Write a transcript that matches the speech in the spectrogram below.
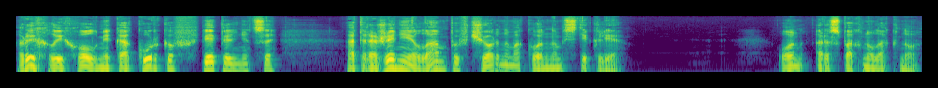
рыхлый холмик окурков в пепельнице, отражение лампы в черном оконном стекле. Он распахнул окно.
